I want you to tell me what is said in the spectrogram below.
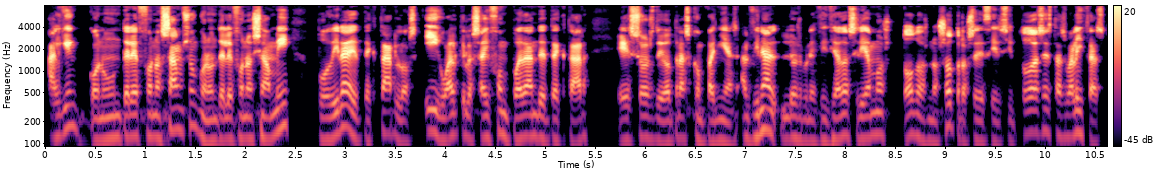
alguien con un teléfono Samsung, con un teléfono Xiaomi, pudiera detectarlos, igual que los iPhone puedan detectar esos de otras compañías. Al final, los beneficiados seríamos todos nosotros, es decir, si todas estas balizas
